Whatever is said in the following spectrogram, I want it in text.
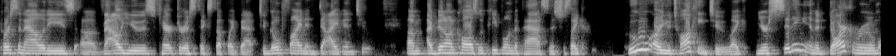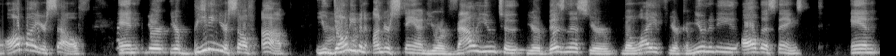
personalities, uh, values, characteristics, stuff like that, to go find and dive into. Um, I've been on calls with people in the past, and it's just like, who are you talking to? Like you're sitting in a dark room all by yourself, and you're you're beating yourself up. You don't even understand your value to your business, your the life, your community, all those things, and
